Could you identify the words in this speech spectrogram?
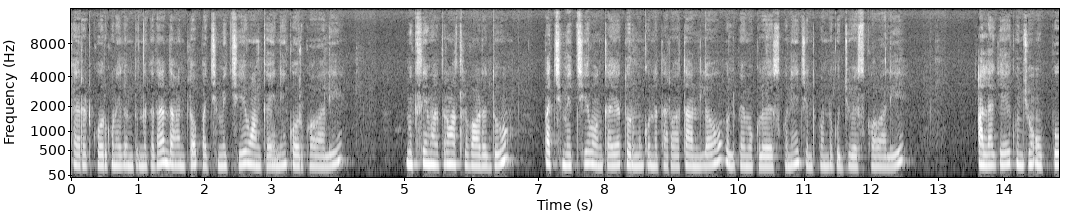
క్యారెట్ కోరుకునేది ఉంటుంది కదా దాంట్లో పచ్చిమిర్చి వంకాయని కోరుకోవాలి. మిక్సీ మాత్రం అసలు వాడొద్దు. పచ్చిమిర్చి వంకాయ తురుముకున్న తర్వాత అందులో ఉల్లిపాయ ముక్కలు వేసుకొని చింతపండు గుజ్జు వేసుకోవాలి. అలాగే కొంచెం ఉప్పు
